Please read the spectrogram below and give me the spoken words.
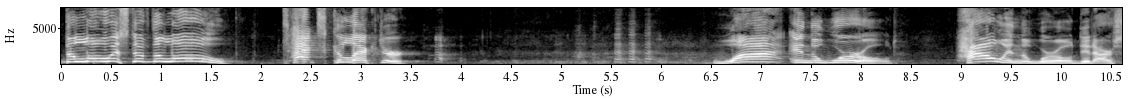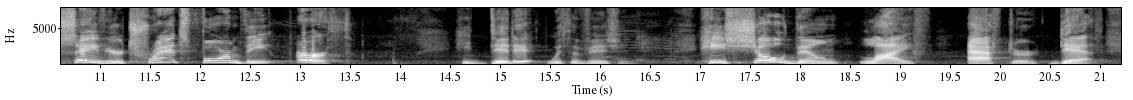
the lowest of the low, tax collector. Why in the world how in the world did our Savior transform the earth? He did it with a vision. He showed them life after death.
